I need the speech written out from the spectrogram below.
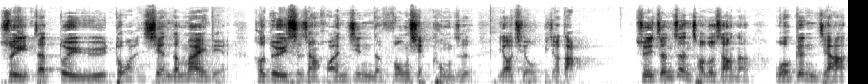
所以在对于短线的卖点和对于市场环境的风险控制要求比较大，所以真正操作上呢，我更加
